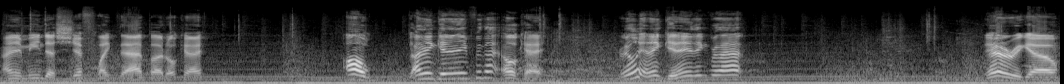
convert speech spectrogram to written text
I didn't mean to shift like that, but okay. Oh, I didn't get anything for that. Okay. Really, I didn't get anything for that. There we go.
